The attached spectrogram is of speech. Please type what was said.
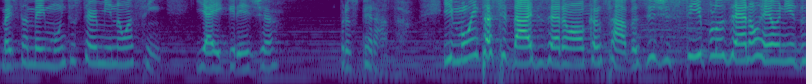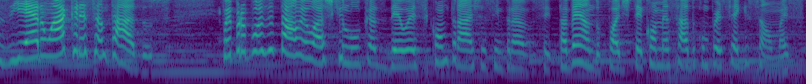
Mas também muitos terminam assim, e a igreja prosperava. E muitas cidades eram alcançadas, e os discípulos eram reunidos e eram acrescentados. Foi proposital, eu acho que Lucas deu esse contraste assim para você. Tá vendo? Pode ter começado com perseguição, mas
